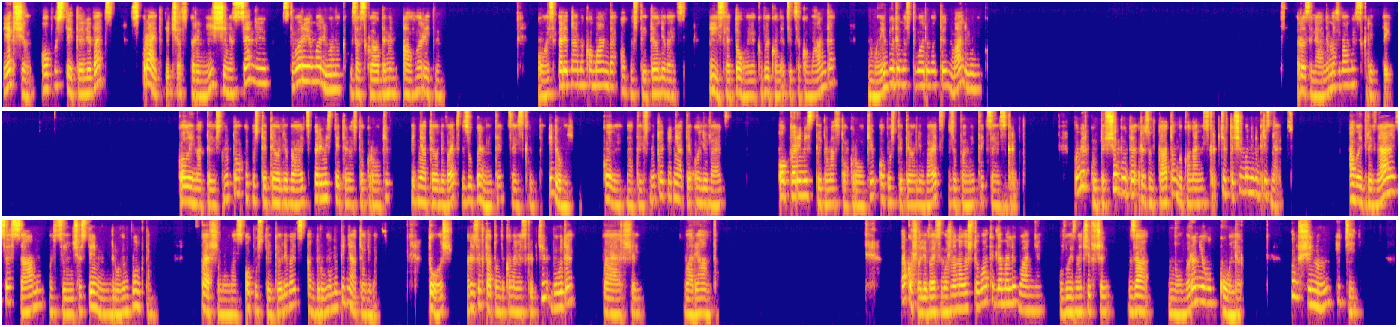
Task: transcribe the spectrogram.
Якщо опустити олівець, спрайт під час переміщення сценою створює малюнок за складеним алгоритмом. Ось перед нами команда опустити олівець. Після того, як виконається ця команда, ми будемо створювати малюнок. Розглянемо з вами скрипти. Коли натиснуто, опустити олівець, перемістити на 100 кроків, підняти олівець, зупинити цей скрипт. І другий. Коли натиснуто, підняти олівець, перемістити на 100 кроків, опустити олівець, зупинити цей скрипт. Поміркуйте, що буде результатом виконання скриптів та чим вони відрізняються а відрізняються саме ось цією частиною, другим пунктом. В першому у нас опустити олівець, а в другому підняти олівець. Тож, результатом виконання скриптів буде перший варіант. Також олівець можна налаштувати для малювання, визначивши за номером його колір, товщину і тінь.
